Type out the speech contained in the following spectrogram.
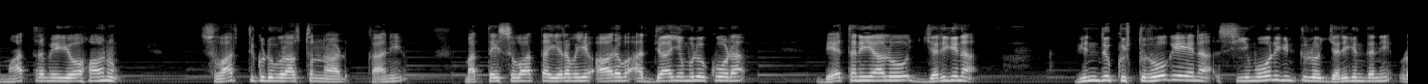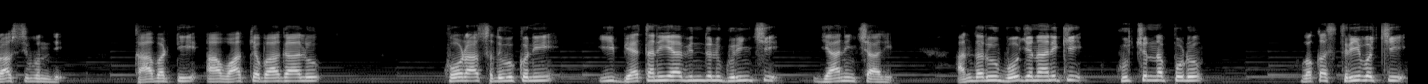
మాత్రమే యోహాను స్వార్థికుడు వ్రాస్తున్నాడు. కానీ మత్తైసు వార్త ఇరవై ఆరవ అధ్యాయములో కూడా బేతనియాలో జరిగిన విందు కుష్ఠరోగి అయిన సీమోని ఇంటిలో జరిగిందని వ్రాసి ఉంది. కాబట్టి ఆ వాక్య భాగాలు కూడా చదువుకొని ఈ బేతనియా విందును గురించి ధ్యానించాలి. అందరూ భోజనానికి కూర్చున్నప్పుడు ఒక స్త్రీ వచ్చి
